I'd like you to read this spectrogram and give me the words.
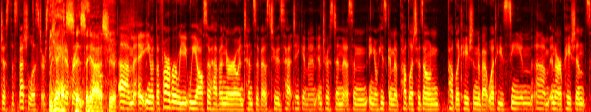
just the specialists are slightly yes, different. So, yeah, sure. Um, you know, at the Farber, we, we also have a neurointensivist who's ha- taken an interest in this, and you know, he's going to publish his own publication about what he's seen um, in our patients.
